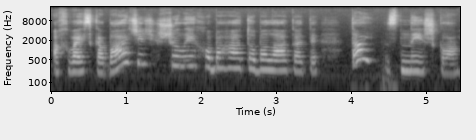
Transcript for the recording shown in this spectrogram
А Хвеська бачить, що лихо багато балакати, та й знишкла.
